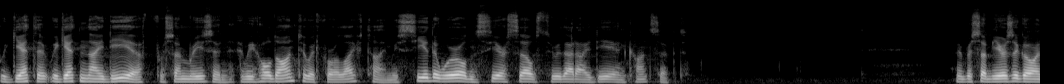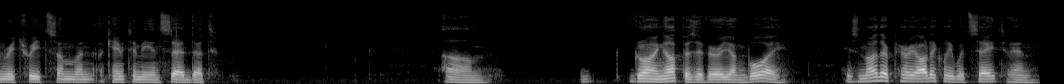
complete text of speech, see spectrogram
we get, a, we get an idea for some reason and we hold on to it for a lifetime. We see the world and see ourselves through that idea and concept. I remember some years ago in retreat, someone came to me and said that um, growing up as a very young boy, his mother periodically would say to him,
